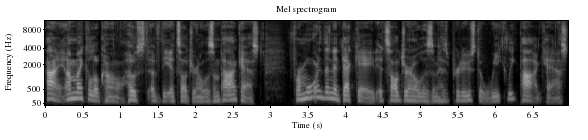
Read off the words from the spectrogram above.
Hi, I'm Michael O'Connell, host of the It's All Journalism podcast. For more than a decade, It's All Journalism has produced a weekly podcast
